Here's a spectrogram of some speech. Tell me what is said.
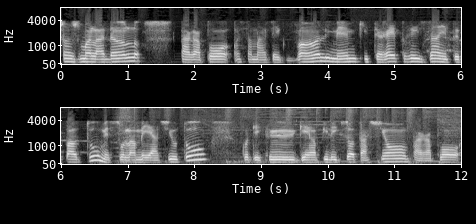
chanjman la dan l. par rapport ansam avek van li menm ki tre prezant yon pe patou, men sou la mea surtout, kote ke gen apil exotasyon par rapport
